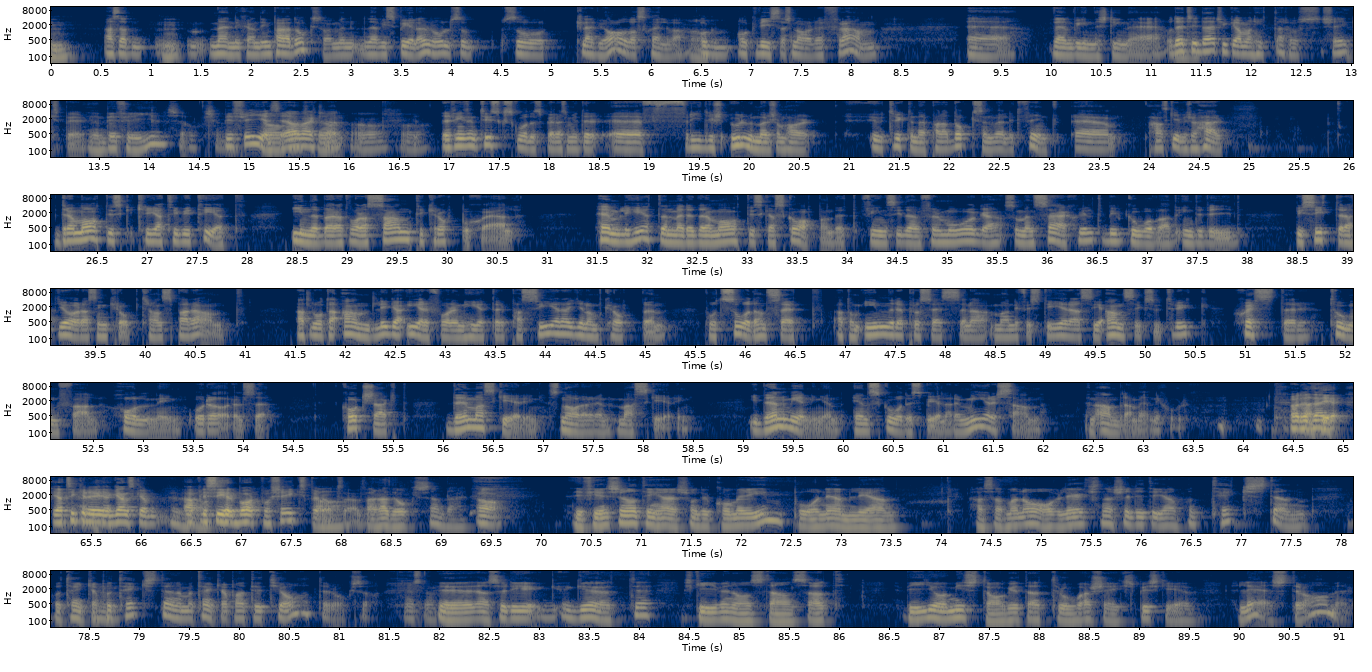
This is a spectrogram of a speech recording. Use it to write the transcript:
Alltså att m- människan, det är en paradox va? Men när vi spelar en roll så, så klär vi av oss själva och, och visar snarare fram eh, vem vi innerst inne är. Och det ty- där tycker jag man hittar hos Shakespeare. En befrielse också. Befrielse, ja, verkligen. Ja, ja. Det finns en tysk skådespelare som heter eh, Friedrich Ulmer som har uttryckt den där paradoxen väldigt fint. Eh, han skriver så här. Dramatisk kreativitet innebär att vara sann till kropp och själ. Hemligheten med det dramatiska skapandet finns i den förmåga som en särskilt begåvad individ besitter att göra sin kropp transparent. Att låta andliga erfarenheter passera genom kroppen på ett sådant sätt att de inre processerna manifesteras i ansiktsuttryck, gester, tonfall, hållning och rörelse. Kort sagt, demaskering snarare än maskering. I den meningen är en skådespelare mer sann än andra människor. Och det Ja, där, det- jag tycker det är ganska applicerbart på Shakespeare också. Ja, Alltså. paradoxen där. Ja. Det finns ju någonting här som du kommer in på nämligen alltså att man avlägsnar sig lite grann från texten och tänka Mm. på texten när man tänker på att det är teater också. Det. Eh, alltså det, Goethe skriver någonstans att vi gör misstaget att tro att Shakespeare skrev läsdramer.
